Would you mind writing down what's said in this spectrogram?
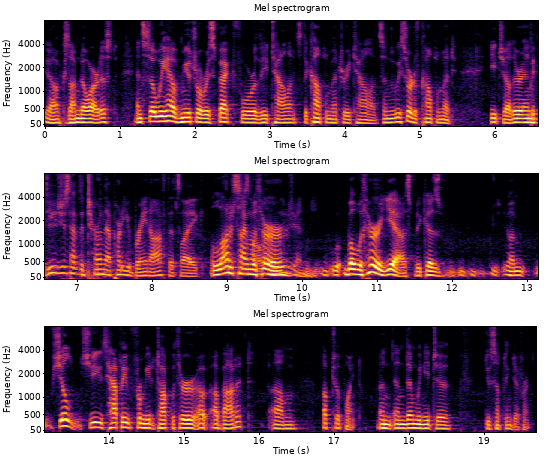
You know, because I'm no artist, and so we have mutual respect for the talents, the complementary talents, and we sort of complement each other. And But do you just have to turn that part of your brain off? That's like a lot of time with her. illusion. Well, with her, yes, because um, she'll she's happy for me to talk with her about it um, up to a point, and and then we need to do something different,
